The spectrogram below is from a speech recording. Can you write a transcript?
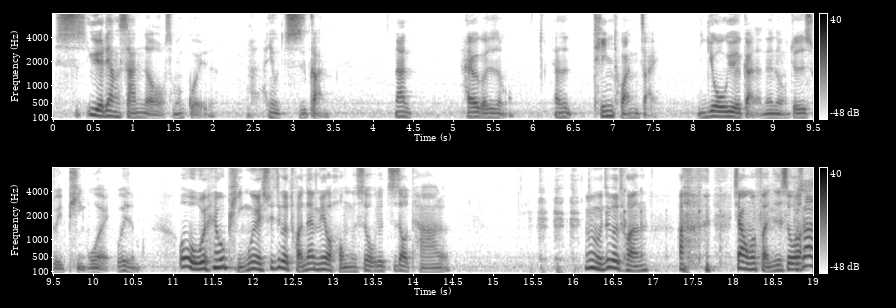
是月亮山的哦，什么鬼的？很有质感，那还有一个是什么？像是听团仔，优越感的那种，就是属于品味。为什么？哦，我很有品味，所以这个团在没有红的时候，我就知道他了。因为我这个团啊，像我们粉丝说，啊、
